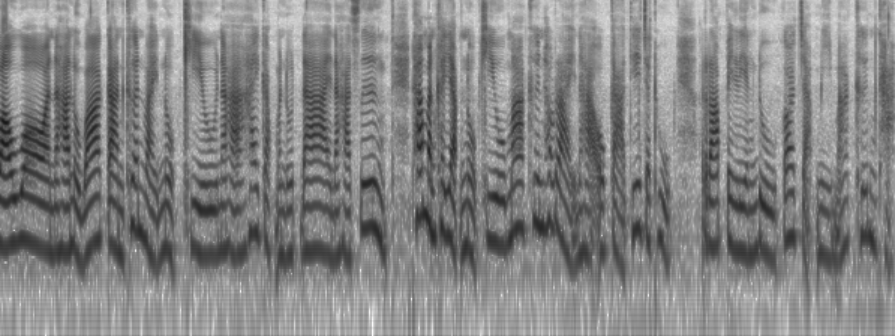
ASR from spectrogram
วาววอนนะคะ หรือว่าการเคลื่อนไหวโหนกคิ้วนะคะ ให้กับมนุษย์ได้นะคะ ซึ่งถ้ามันขยับโหนกคิ้วมากขึ้นเท่าไหร่นะคะ โอกาสที่จะถูกรับไปเลี้ยงดูก็จะมีมากขึ้นค่ะ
